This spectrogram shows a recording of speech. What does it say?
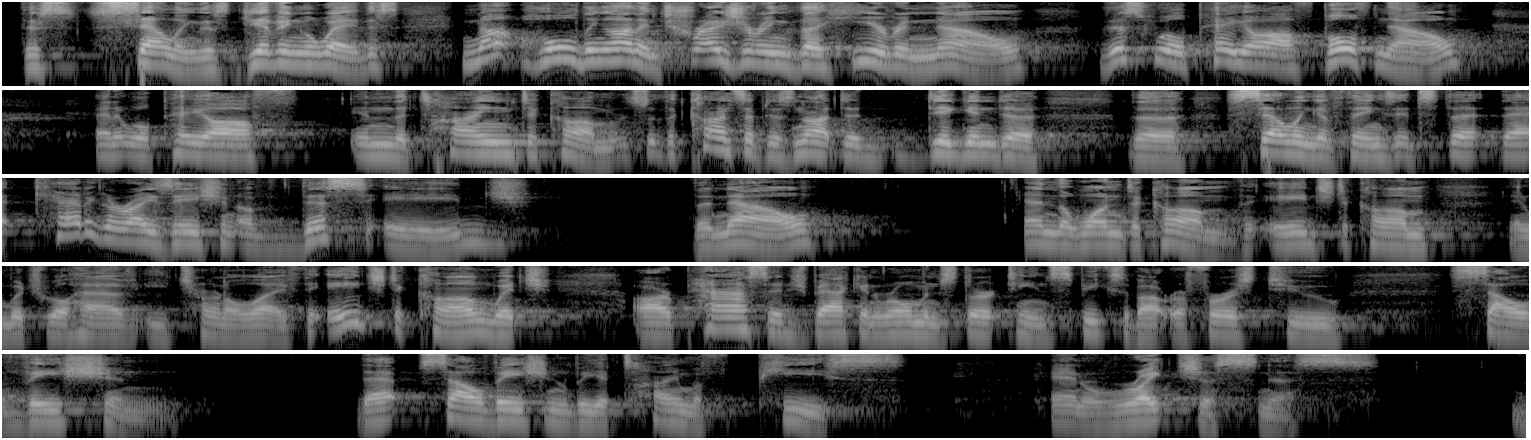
this selling, this giving away, this not holding on and treasuring the here and now, this will pay off both now and it will pay off in the time to come. So the concept is not to dig into the selling of things, it's the, that categorization of this age, the now, and the one to come, the age to come in which we'll have eternal life. The age to come, which our passage back in Romans 13 speaks about, refers to salvation. That salvation will be a time of peace and righteousness,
